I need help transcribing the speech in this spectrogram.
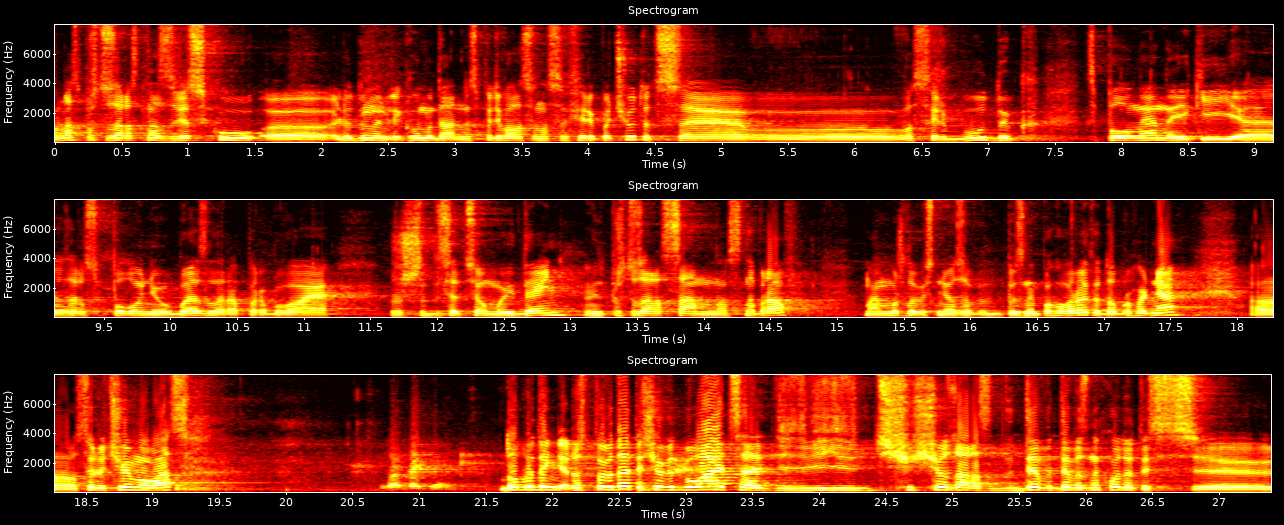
У нас просто зараз на зв'язку е, людина, яку ми да, не сподівалися у нас в ефірі почути. Це Василь Будик, це полонений, який е, зараз в полоні у Безлера перебуває вже 67-й день. Він просто зараз сам нас набрав. Маємо можливість нього з- ним поговорити. Доброго дня. Е, Василю, чуємо вас. Добрый день. Добрий день. Розповідайте, що відбувається, що що зараз, де, ви- де ви знаходитесь, е,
